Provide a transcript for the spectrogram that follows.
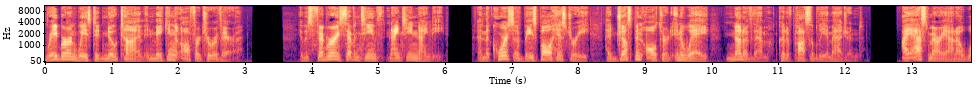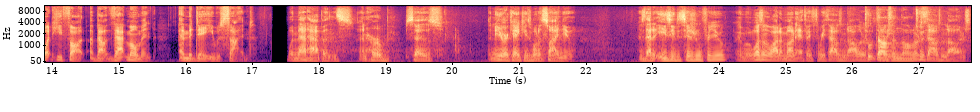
Raybourn wasted no time in making an offer to Rivera. It was February 17, 1990, and the course of baseball history had just been altered in a way none of them could have possibly imagined. I asked Mariano what he thought about that moment and the day he was signed. When that happens and Herb says, the New York Yankees want to sign you, is that an easy decision for you? It wasn't a lot of money. I think three thousand dollars. Two thousand dollars. Two thousand dollars.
